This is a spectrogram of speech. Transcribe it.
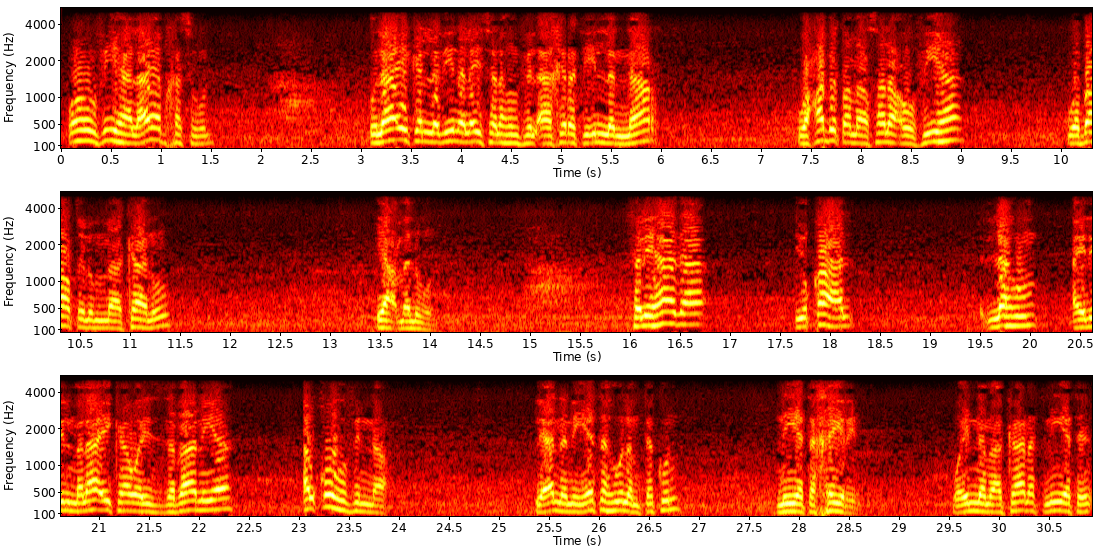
وهم فيها لا يبخسون. أولئك الذين ليس لهم في الآخرة إلا النار وحبط ما صنعوا فيها وباطل ما كانوا يعملون. فلهذا يقال لهم أي للملائكة وللزبانية ألقوه في النار لأن نيته لم تكن نية خير وإنما كانت نية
